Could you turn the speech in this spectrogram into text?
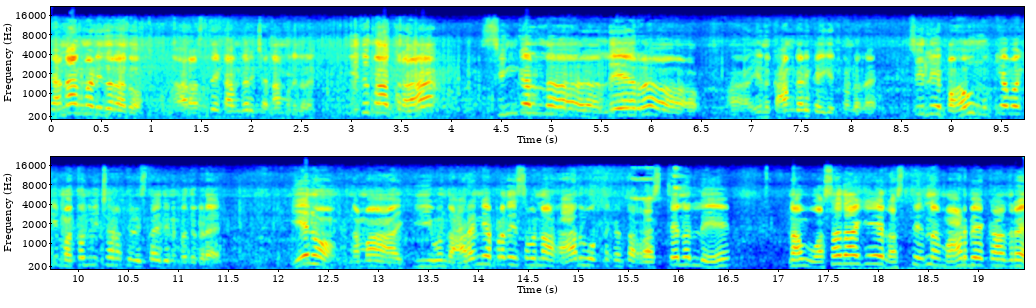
ಚೆನ್ನಾಗಿ ಮಾಡಿದ್ದಾರೆ ಅದು. ಆ ರಸ್ತೆ ಕಾಮಗಾರಿ ಚೆನ್ನಾಗಿ ಮಾಡಿದ್ದಾರೆ ಇದು ಮಾತ್ರ ಸಿಂಗಲ್ ಲೇಯರ್ ಏನು ಕಾಮಗಾರಿ ಕೈಗೆತ್ಕೊಂಡಾರೆ ಸೊ ಇಲ್ಲಿ ಬಹು ಮುಖ್ಯವಾಗಿ ಮತ್ತೊಂದು ವಿಚಾರ ತಿಳಿಸ್ತಾ ಇದ್ದೀನಿ ಬಂಧುಗಳೇ. ಏನು, ನಮ್ಮ ಈ ಒಂದು ಅರಣ್ಯ ಪ್ರದೇಶವನ್ನು ಹಾದು ಹೋಗ್ತಕ್ಕಂಥ ರಸ್ತೆನಲ್ಲಿ ನಾವು ಹೊಸದಾಗಿ ರಸ್ತೆಯನ್ನು ಮಾಡಬೇಕಾದ್ರೆ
